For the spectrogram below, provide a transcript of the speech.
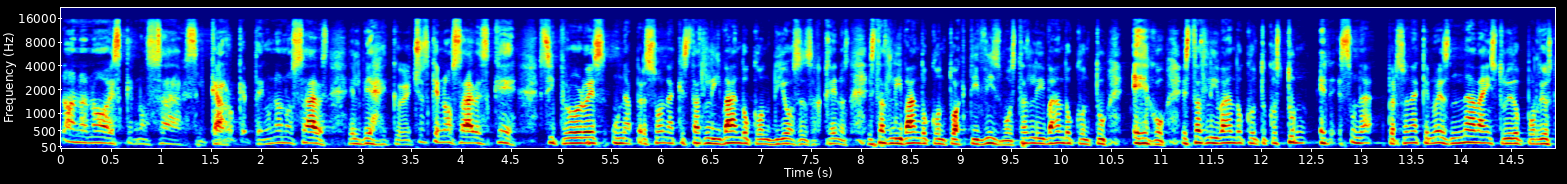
No, no, no, es que no sabes el carro que tengo, no, no sabes el viaje que he hecho, es que no sabes qué. Si pero eres una persona que estás libando con dioses ajenos, estás libando con tu activismo, estás libando con tu ego, estás libando con tu costumbre. Eres una persona que no es nada instruido por Dios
